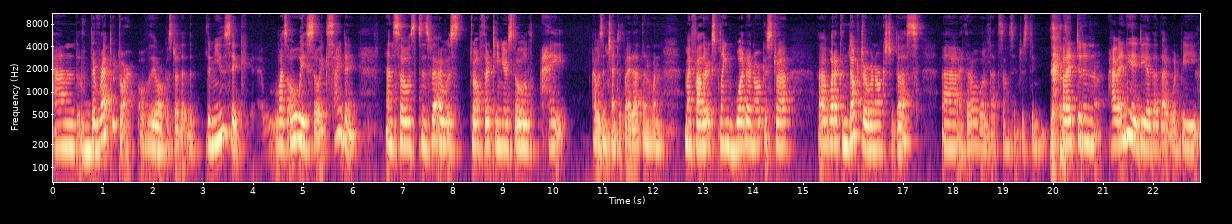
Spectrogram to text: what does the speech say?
And the repertoire of the orchestra, the, the, the music was always so exciting. And so since I was 12, 13 years old, I I was enchanted by that. And when my father explained what an orchestra, uh, what a conductor of an orchestra does, uh, I thought, oh well, that sounds interesting, but I didn't have any idea that that would be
